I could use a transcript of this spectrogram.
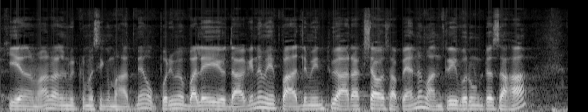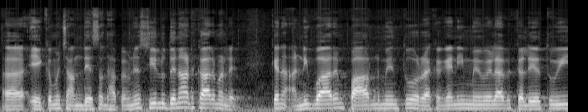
කියනවා රල් වික්‍රමසිංහ මහත්මය උපරිම බලය යොදාගෙන මේ පාර්ලිමින්තුව ආරක්ෂාව සපයන මන්ත්‍රීවරුන්ට සහ ඒකම චන්දේස හපෙන සියලු දෙනාට කාරමට කැන අනිවාරෙන් පාර්ලිමෙන්තුව රැකගැනීම වෙලා කළයුතුයි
